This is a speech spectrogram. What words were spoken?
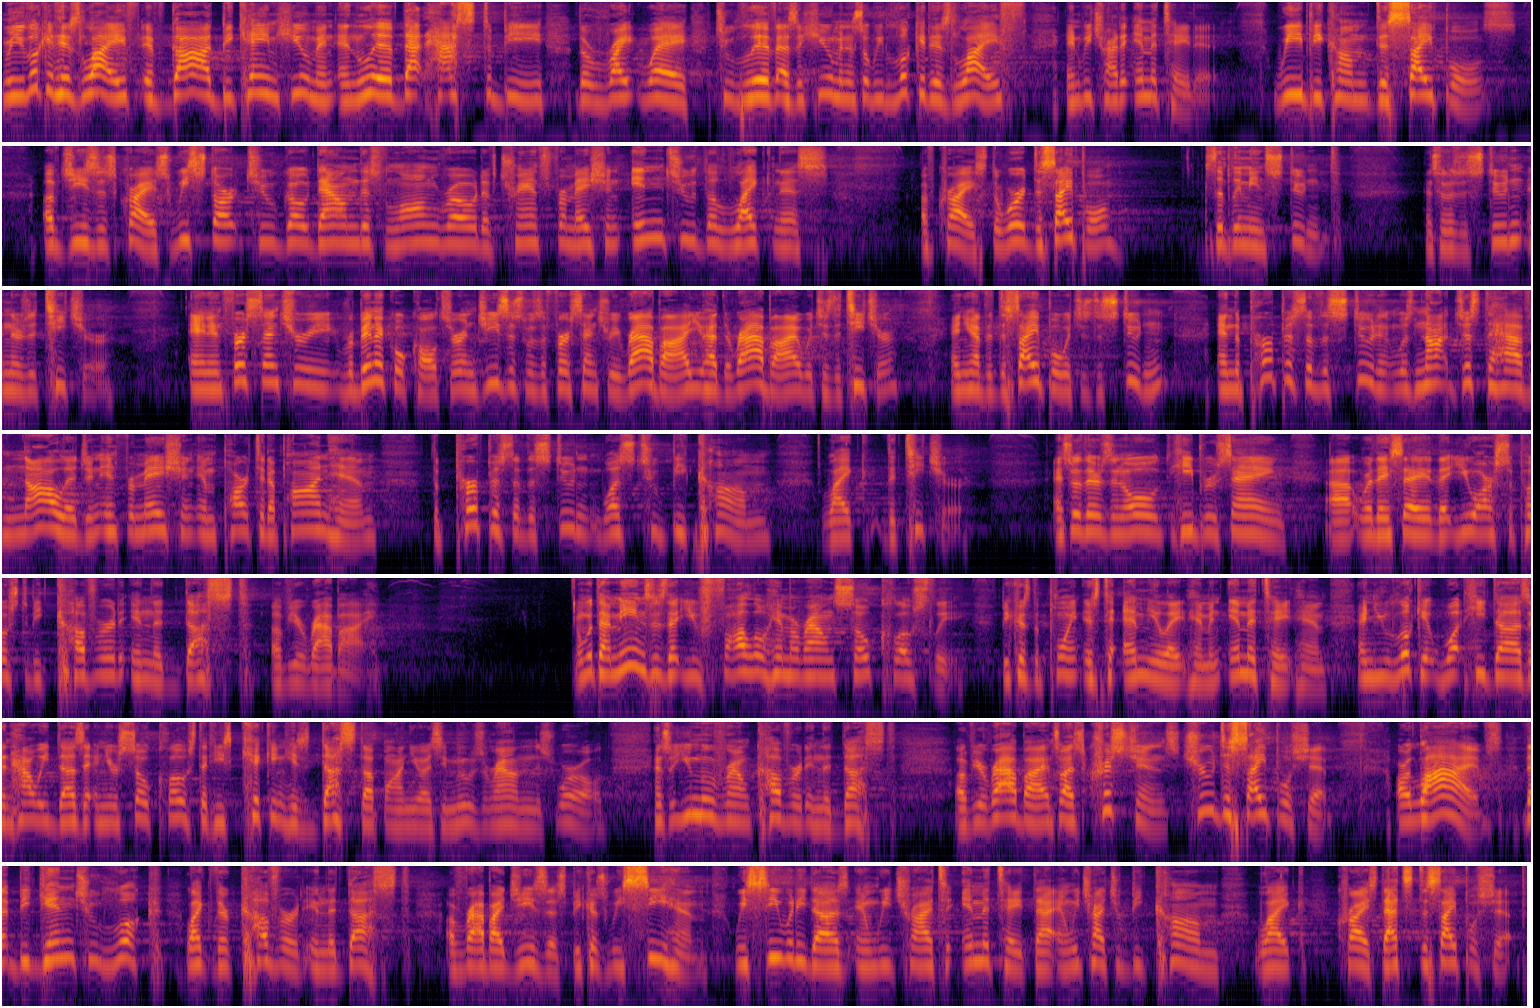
When you look at his life, if God became human and lived, that has to be the right way to live as a human. And so we look at his life and we try to imitate it. We become disciples of Jesus Christ, we start to go down this long road of transformation into the likeness of Christ. The word disciple simply means student. And so there's a student and there's a teacher. And in first century rabbinical culture, and Jesus was a first century rabbi, you had the rabbi, which is the teacher, and you have the disciple, which is the student. And the purpose of the student was not just to have knowledge and information imparted upon him, the purpose of the student was to become like the teacher. And so there's an old Hebrew saying uh, where they say that you are supposed to be covered in the dust of your rabbi. And what that means is that you follow him around so closely because the point is to emulate him and imitate him. And you look at what he does and how he does it, and you're so close that he's kicking his dust up on you as he moves around in this world. And so you move around covered in the dust of your rabbi. And so, as Christians, true discipleship are lives that begin to look like they're covered in the dust of Rabbi Jesus because we see him, we see what he does, and we try to imitate that and we try to become like Christ. That's discipleship.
